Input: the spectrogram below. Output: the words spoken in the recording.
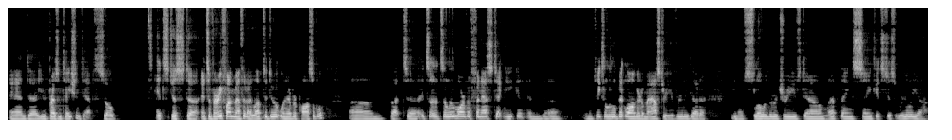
and uh, your presentation depth. So it's just, uh, it's a very fun method. I love to do it whenever possible. Um, but uh, it's, a, it's a little more of a finesse technique and, and uh, it takes a little bit longer to master. You've really got to, you know, slow the retrieves down, let things sink. It's just really a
